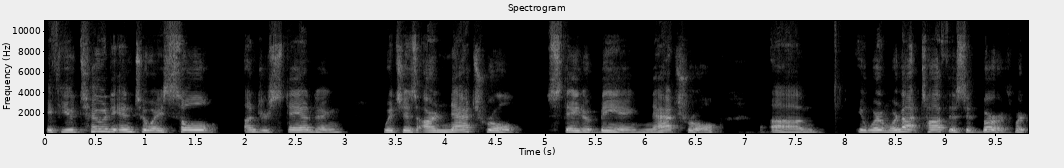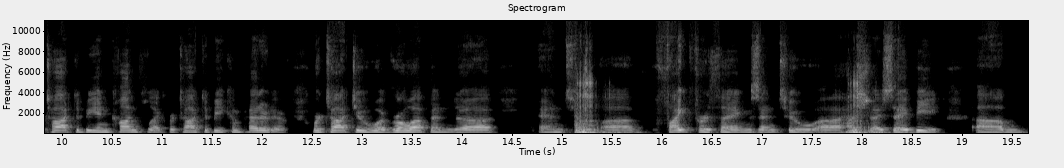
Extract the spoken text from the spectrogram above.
if you tune into a soul understanding, which is our natural state of being, natural, um, we're, we're not taught this at birth. We're taught to be in conflict. We're taught to be competitive. We're taught to uh, grow up and uh, and to uh, fight for things and to uh, how should I say be um,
